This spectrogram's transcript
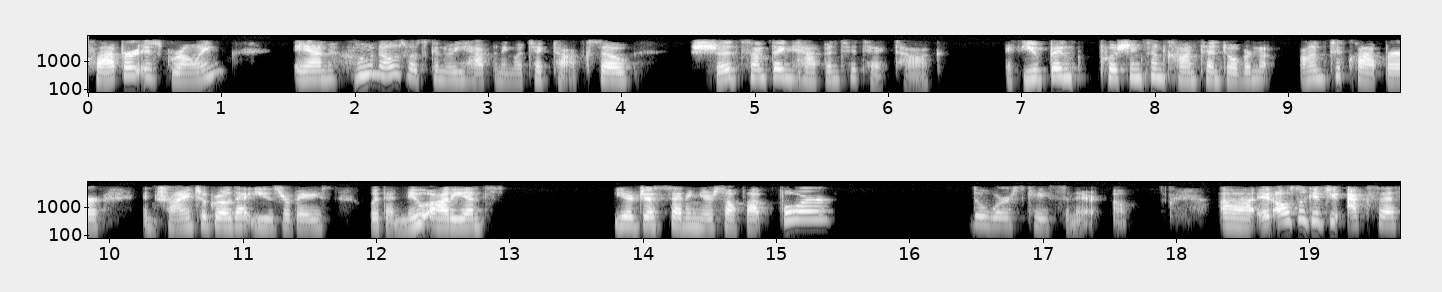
Clapper is growing and who knows what's going to be happening with TikTok. So should something happen to TikTok, if you've been pushing some content over onto Clapper and trying to grow that user base with a new audience, you're just setting yourself up for the worst case scenario. Uh, it also gives you access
